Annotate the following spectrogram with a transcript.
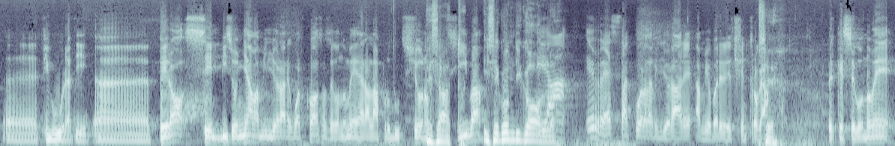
Eh, figurati eh, però se bisognava migliorare qualcosa secondo me era la produzione esatto. offensiva i secondi gol e, e, resta ancora da migliorare a mio parere il centrocampo sì. perché secondo me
